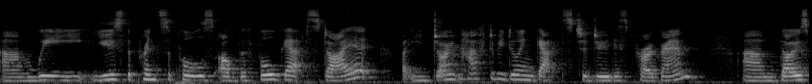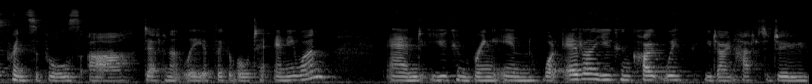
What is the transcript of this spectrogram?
Um, we use the principles of the full GAPS diet, but you don't have to be doing GAPS to do this program. Um, those principles are definitely applicable to anyone and you can bring in whatever you can cope with. You don't have to do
